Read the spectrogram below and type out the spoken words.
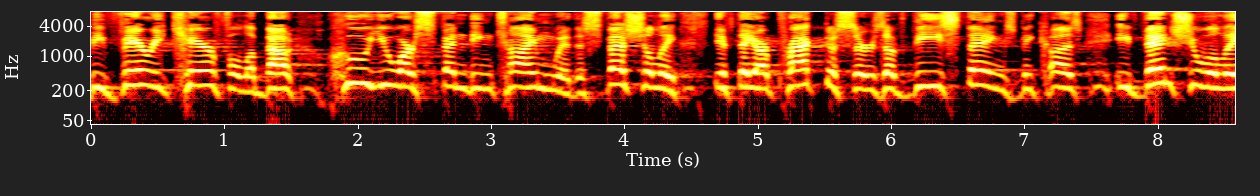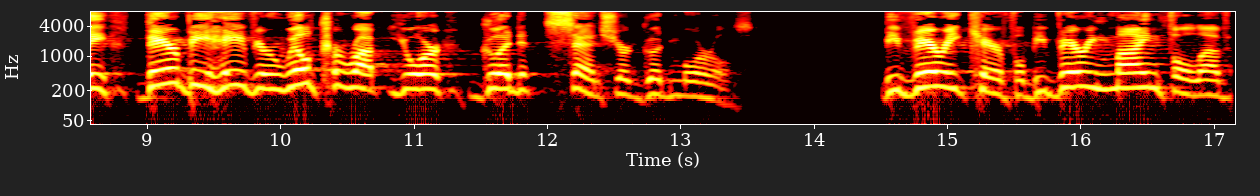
be very careful about who you are spending time with, especially if they are practicers of these things, because eventually their behavior will corrupt your good sense, your good morals. Be very careful, be very mindful of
